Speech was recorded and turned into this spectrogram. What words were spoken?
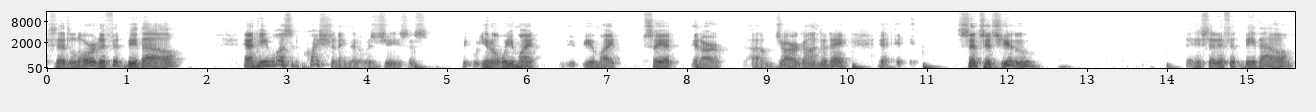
said, Lord, if it be thou. And he wasn't questioning that it was Jesus. You know, we might you might say it in our um, jargon today. "I- I- Since it's you, he said, if it be thou,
